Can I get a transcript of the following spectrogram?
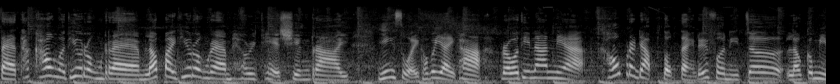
แต่ถ้าเข้ามาที่โรงแรมแล้วไปที่โรงแรม Heritage เชียงราย ยิ่งสวยเข้าไปใหญ่ค่ะเพราะว่าที่นั่นเนี่ยเขาประดับตกแต่งด้วยเฟอร์นิเจอร์ แล้วก็มี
